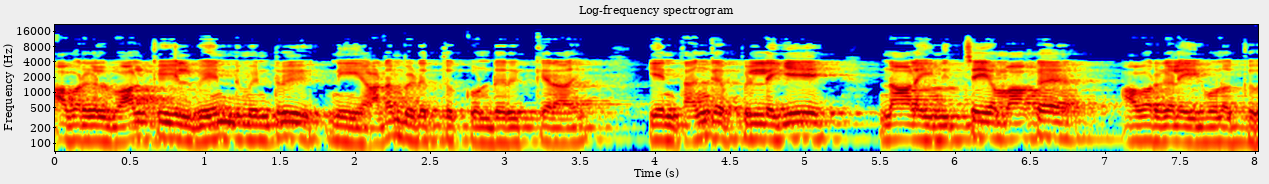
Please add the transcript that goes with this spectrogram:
அவர்கள் வாழ்க்கையில் வேண்டுமென்று நீ அடம்பெடுத்து கொண்டிருக்கிறாய். என் தங்க பிள்ளையே நாளை நிச்சயமாக அவர்களை உனக்கு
